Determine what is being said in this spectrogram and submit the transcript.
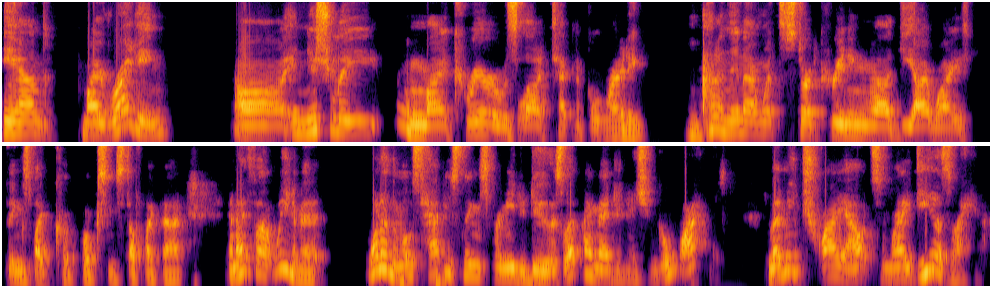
And my writing, uh, initially in my career, was a lot of technical writing. Mm-hmm. And then I went to start creating uh, DIY things like cookbooks and stuff like that. And I thought, wait a minute, one of the most happiest things for me to do is let my imagination go wild. Let me try out some ideas I have.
